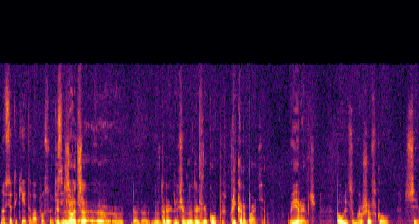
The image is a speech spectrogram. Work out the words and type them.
Но все-таки это вопрос... Это называется э, э, здоро- лечебно-оздоровительный комплекс Прикарпатье в Еремче по улице Грушевского, 7.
